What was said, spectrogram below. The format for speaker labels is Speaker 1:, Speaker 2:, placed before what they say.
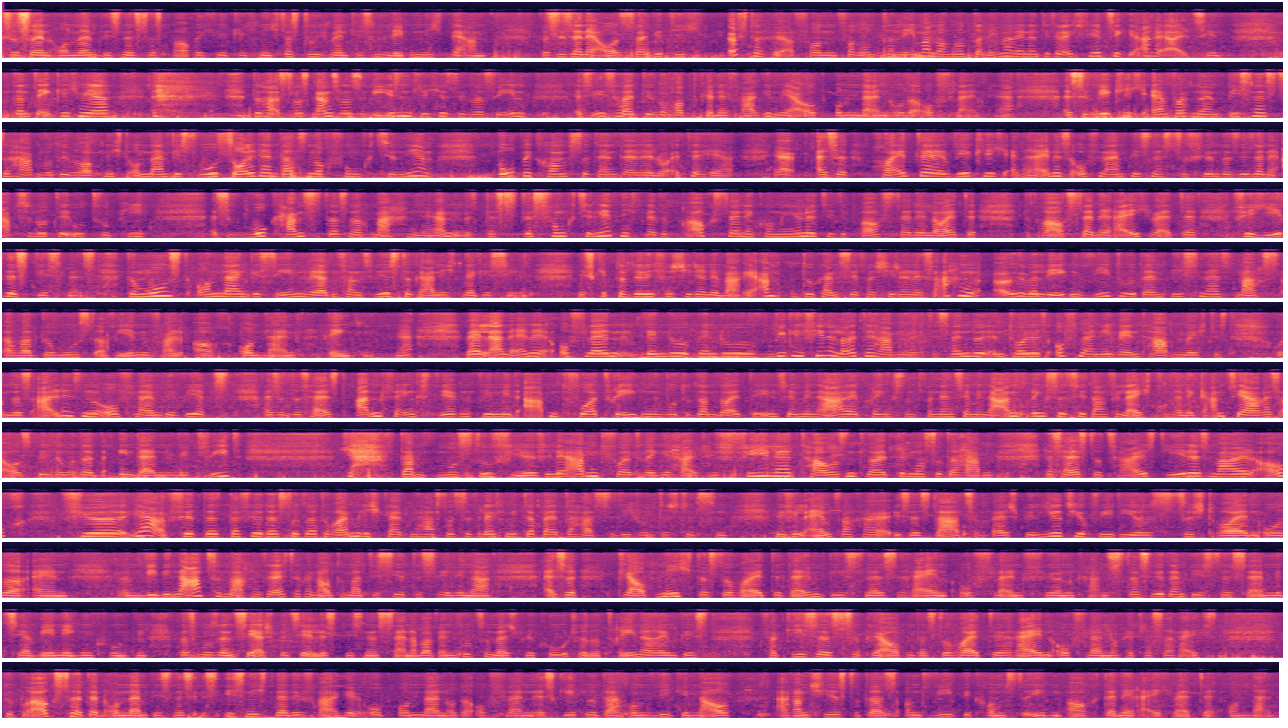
Speaker 1: Also so ein Online-Business, das brauche ich wirklich nicht. Das tue ich mir in diesem Leben nicht mehr an. Das ist eine Aussage, die ich öfter höre von, von Unternehmern und Unternehmerinnen, die vielleicht 40 Jahre alt sind. Und dann denke ich mir, du hast was ganz was Wesentliches übersehen. Es ist heute überhaupt keine Frage mehr, ob online oder offline. Ja. Also wirklich einfach nur ein Business zu haben, wo du überhaupt nicht online bist, wo soll denn das noch funktionieren? Wo bekommst du denn deine Leute her? Ja, also heute wirklich ein reines Offline-Business zu führen, das ist eine absolute Utopie. Also wo kannst du das noch machen? Ja? Das, das funktioniert nicht mehr. Du brauchst deine Community, du brauchst deine Leute, du brauchst deine Reichweite für jedes Business. Du musst online gesehen werden, sonst wirst du gar nicht mehr gesehen. Es gibt natürlich verschiedene Varianten. Du kannst dir verschiedene Sachen überlegen, wie du dein Business machst, aber du musst auf jeden Fall auch online denken. Ja? Weil alleine offline, wenn du, wenn du wirklich viele Leute haben möchtest, wenn du ein tolles Offline-Event haben möchtest und das alles nur offline bewirbst, also das heißt anfängst irgendwie mit Abendvorträgen, wo du dann Leute in Seminare bringst und von den Seminaren bringst du sie dann vielleicht in deine Ganzjahresausbildung oder in deinen Retreat ja, dann musst du viele, viele Abendvorträge halten. Viele tausend Leute musst du da haben. Das heißt, du zahlst jedes Mal auch für, ja, für, dafür, dass du dort Räumlichkeiten hast, dass du vielleicht Mitarbeiter hast, die dich unterstützen. Wie viel einfacher ist es da zum Beispiel YouTube-Videos zu streuen oder ein Webinar zu machen, vielleicht auch ein automatisiertes Webinar. Also glaub nicht, dass du heute dein Business rein offline führen kannst. Das wird ein Business sein mit sehr wenigen Kunden. Das muss ein sehr spezielles Business sein. Aber wenn du zum Beispiel Coach oder Trainerin bist, vergiss es zu glauben, dass du heute rein offline noch etwas erreichst. Du brauchst heute ein Online-Business. Es ist nicht mehr die Frage, ob online oder offline. Es geht nur darum, wie genau arrangierst du das und wie bekommst du eben auch deine Reichweite online.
